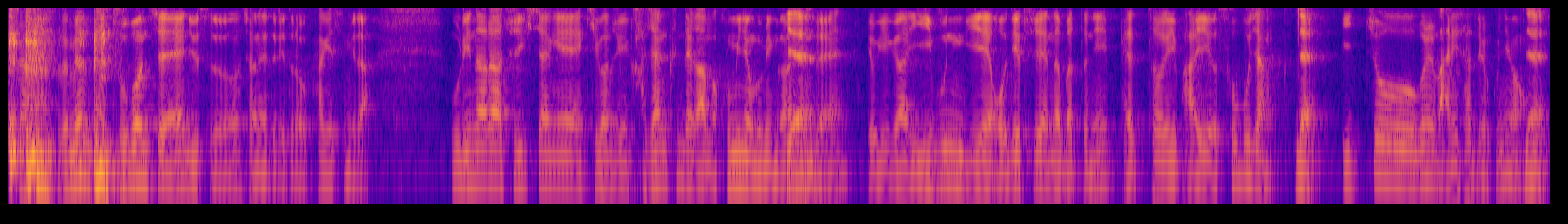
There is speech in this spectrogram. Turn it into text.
듭니다. 자, 그러면 두 번째 뉴스 전해드리도록 하겠습니다. 우리나라 주식시장의 기관 중에 가장 큰 데가 아마 국민연금인 것 예. 같은데 여기가 2분기에 어디에 투자했나 봤더니 배터리 바이오 소부장 네. 이쪽을 많이 사들였군요. 네.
